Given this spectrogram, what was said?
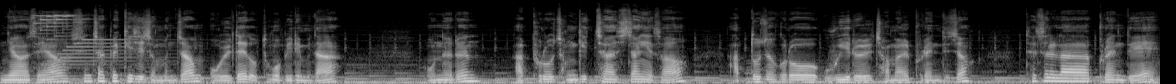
안녕하세요. 신차 패키지 전문점 올댓 오토모빌입니다. 오늘은 앞으로 전기차 시장에서 압도적으로 우위를 점할 브랜드죠. 테슬라 브랜드의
